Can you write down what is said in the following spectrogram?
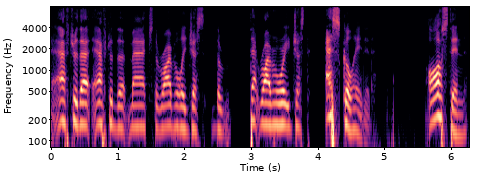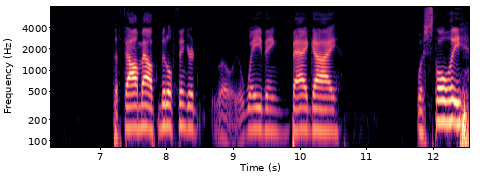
After that, after the match, the rivalry just the that rivalry just escalated. Austin, the foul mouthed, middle fingered, uh, waving bad guy, was slowly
